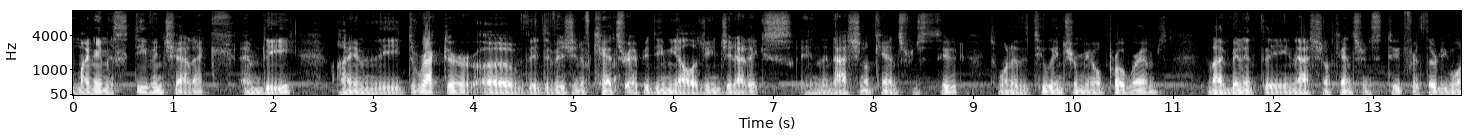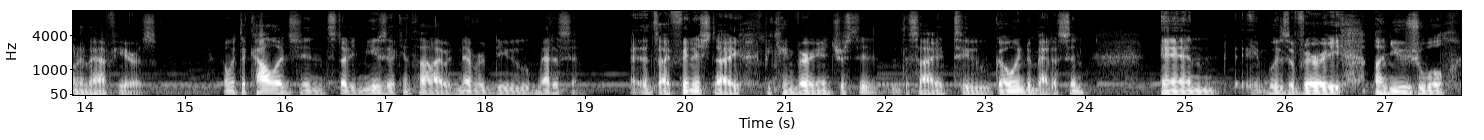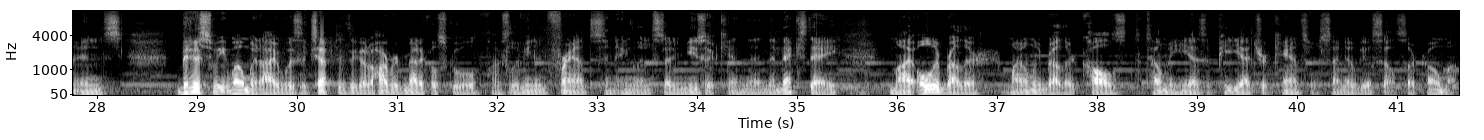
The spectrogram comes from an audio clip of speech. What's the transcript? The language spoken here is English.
My name is Stephen Chanock, MD. I am the director of the Division of Cancer Epidemiology and Genetics in the National Cancer Institute. It's one of the two intramural programs, and I've been at the National Cancer Institute for 31 and a half years. I went to college and studied music and thought I would never do medicine. As I finished, I became very interested and decided to go into medicine. And it was a very unusual and bittersweet moment. I was accepted to go to Harvard Medical School. I was living in France and England studying music. And then the next day, my older brother, my only brother, calls to tell me he has a pediatric cancer, synovial cell sarcoma.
